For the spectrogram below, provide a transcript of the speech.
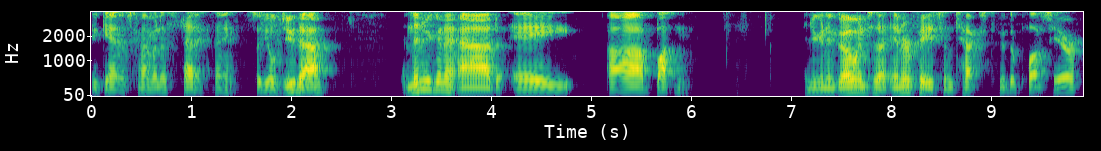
again, it's kind of an aesthetic thing. So you'll do that. And then you're going to add a uh, button. And you're going to go into interface and text through the plus here.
